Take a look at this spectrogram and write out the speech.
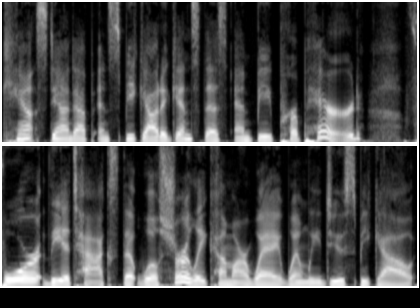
can't stand up and speak out against this and be prepared for the attacks that will surely come our way when we do speak out,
